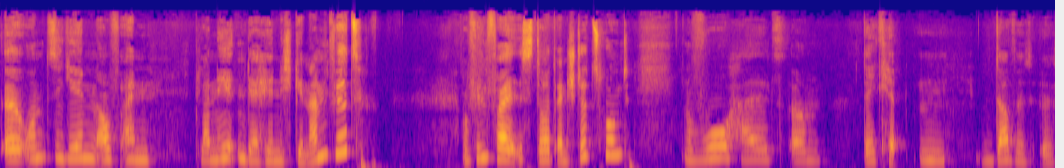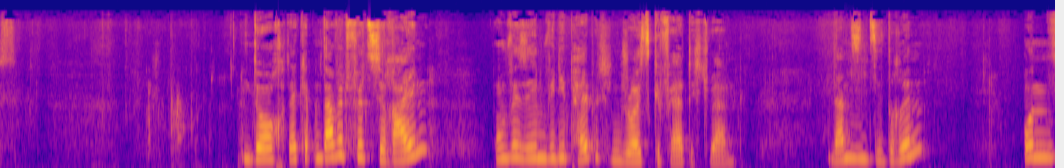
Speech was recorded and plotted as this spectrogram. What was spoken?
äh, und sie gehen auf einen Planeten, der hier nicht genannt wird. Auf jeden Fall ist dort ein Stützpunkt, wo halt ähm, der Captain David ist. Doch der Captain David führt sie rein und wir sehen, wie die Palpatine Droids gefertigt werden. Dann sind sie drin und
